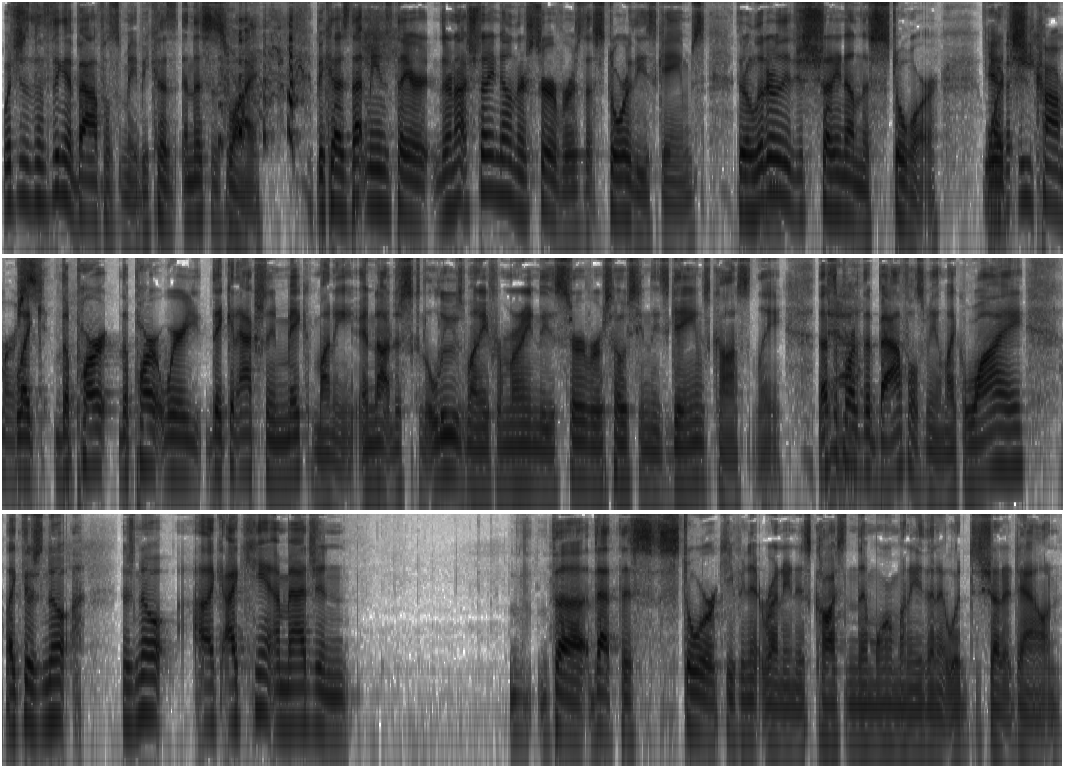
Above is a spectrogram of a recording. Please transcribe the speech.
Which is the thing that baffles me because, and this is why, because that means they're they're not shutting down their servers that store these games. They're literally just shutting down the store. Yeah, the e-commerce. like the part the part where they can actually make money and not just lose money from running these servers hosting these games constantly. That's the part that baffles me. I'm like, why? Like, there's no, there's no, like, I can't imagine the that this store keeping it running is costing them more money than it would to shut it down.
